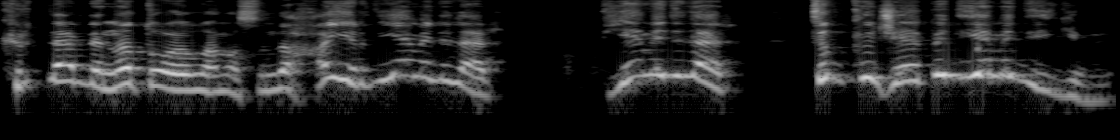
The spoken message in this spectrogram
Kürtler de NATO oylamasında hayır diyemediler. Diyemediler. Tıpkı CHP diyemediği gibi.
